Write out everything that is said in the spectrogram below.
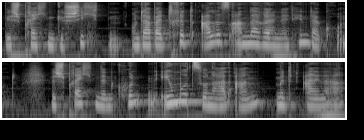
wir sprechen Geschichten und dabei tritt alles andere in den Hintergrund. Wir sprechen den Kunden emotional an mit einer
